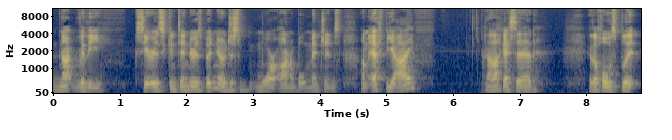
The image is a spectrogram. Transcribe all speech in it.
not really serious contenders, but you know, just more honorable mentions. Um, FBI. Now, like I said, the whole split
